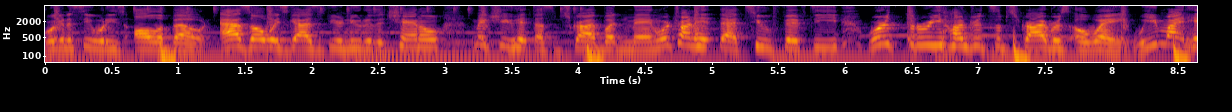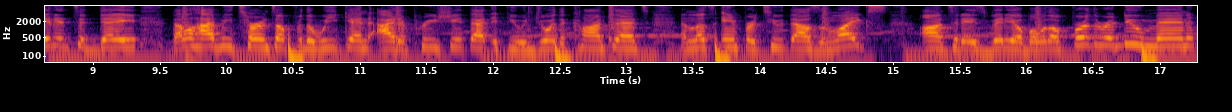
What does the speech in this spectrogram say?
We're to see what he's all about. As always, guys, if you're new to the channel, make sure you hit that subscribe button, man. We're trying to hit that 250. We're 300 subscribers away. We might hit it today. That'll have me turned up for the weekend. I'd appreciate that if you enjoy the content. And let's aim for 2,000 likes on today's video. But without further ado, man,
